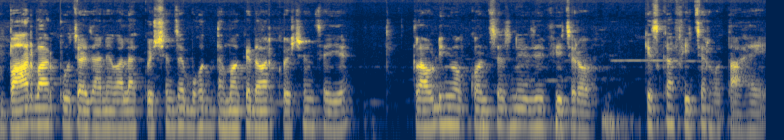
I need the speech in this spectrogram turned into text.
बार बार पूछा जाने वाला क्वेश्चन है। बहुत धमाकेदार क्वेश्चन है ये। Clouding of consciousness is a feature of किसका फीचर होता है?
